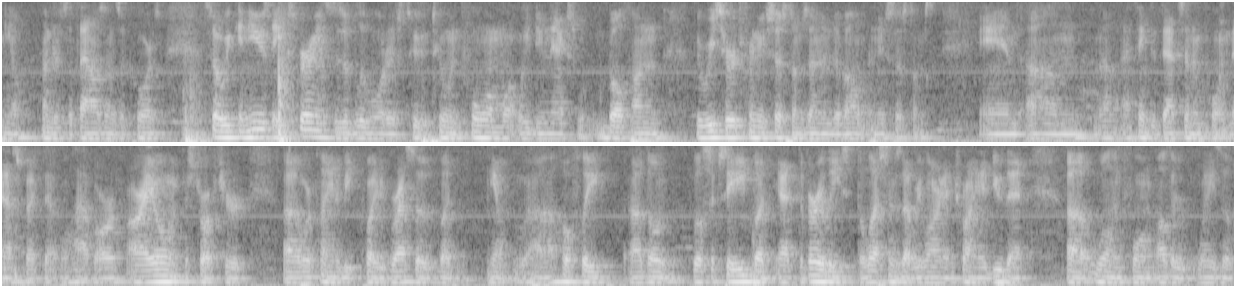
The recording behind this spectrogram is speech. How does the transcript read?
you know, hundreds of thousands of cores. So we can use the experiences of Blue Waters to, to inform what we do next, both on the research for new systems and the development of new systems. And um, I think that that's an important aspect that we'll have. Our, our IO infrastructure, uh, we're planning to be quite aggressive, but you know, uh, hopefully uh, they'll, we'll succeed. But at the very least, the lessons that we learn in trying to do that uh, will inform other ways of,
